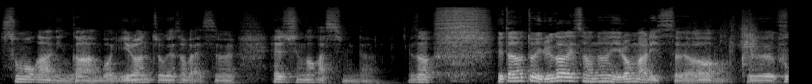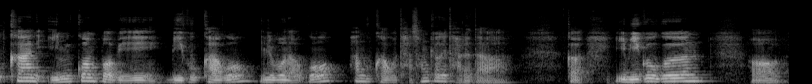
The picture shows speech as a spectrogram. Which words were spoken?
수모가 아닌가 뭐 이런 쪽에서 말씀을 해주신 것 같습니다. 그래서 일단은 또 일각에서는 이런 말이 있어요. 그 북한 인권법이 미국하고 일본하고 한국하고 다 성격이 다르다. 그러니까 이 미국은 어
